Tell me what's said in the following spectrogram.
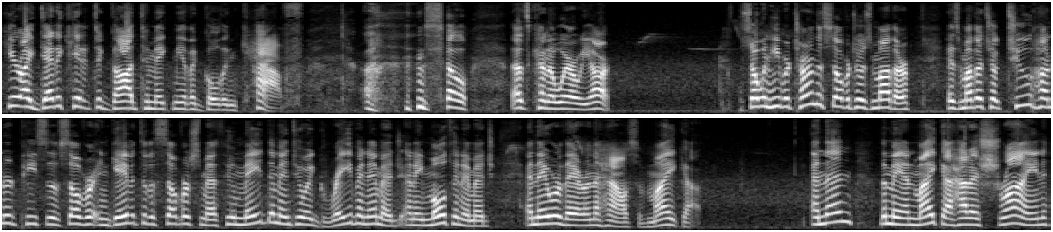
here I dedicate it to God to make me the golden calf. So that's kind of where we are. So when he returned the silver to his mother, his mother took 200 pieces of silver and gave it to the silversmith, who made them into a graven image and a molten image, and they were there in the house of Micah. And then the man Micah had a shrine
